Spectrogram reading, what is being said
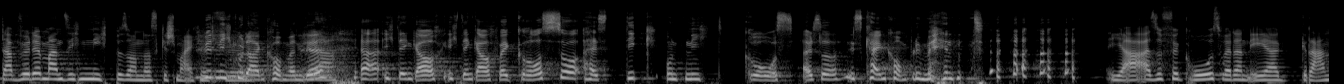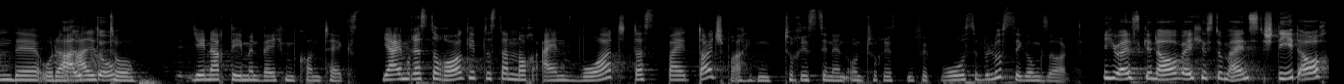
Da würde man sich nicht besonders geschmeichelt Wird nicht fühlen. gut ankommen, gell? Ja, ja ich denke auch. Ich denke auch, weil grosso heißt dick und nicht groß. Also ist kein Kompliment. Ja, also für groß wäre dann eher grande oder alto. alto, je nachdem in welchem Kontext. Ja, im Restaurant gibt es dann noch ein Wort, das bei deutschsprachigen Touristinnen und Touristen für große Belustigung sorgt. Ich weiß genau, welches du meinst. Steht auch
